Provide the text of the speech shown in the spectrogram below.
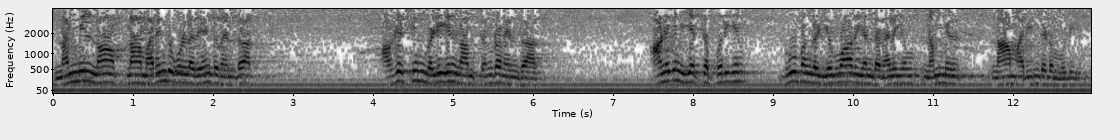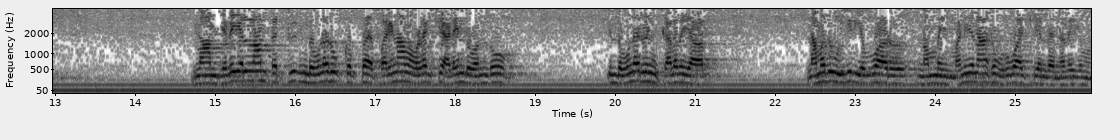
நம்மில் நாம் நாம் அறிந்து கொள்ள வேண்டும் என்றால் அகசின் வழியில் நாம் சென்றோம் என்றால் அணுவின் இயக்க பொறியின் ரூபங்கள் எவ்வாறு என்ற நிலையும் நம்மில் நாம் அறிந்திட முடியும். நாம் எதையெல்லாம் பெற்று இந்த உணர்வுக்கொப்ப பரிணாம வளர்ச்சி அடைந்து வந்தோம். இந்த உணர்வின் கலவையால் நமது உயிர் எவ்வாறு நம்மை மனிதனாக உருவாக்கி என்ற நிலையும்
